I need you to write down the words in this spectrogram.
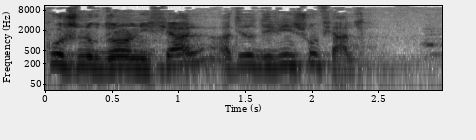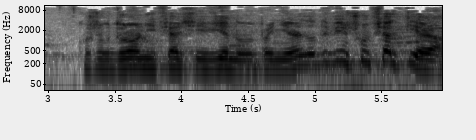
Kush nuk duron një fjalë, atij do t'i vijë shumë fjalë. Kush nuk duron një fjalë që i vjen domun prej njerëzve, do t'i vijnë shumë fjalë tjera.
